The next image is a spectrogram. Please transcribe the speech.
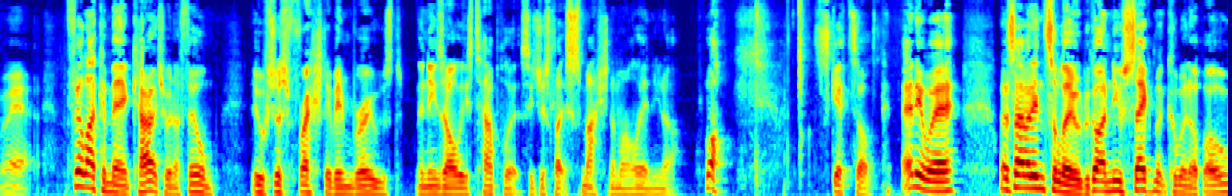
man. I feel like a main character in a film who's just freshly been bruised and needs all these tablets. He's just like smashing them all in, you know. What? Skittle. Anyway, let's have an interlude. We've got a new segment coming up. Oh.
